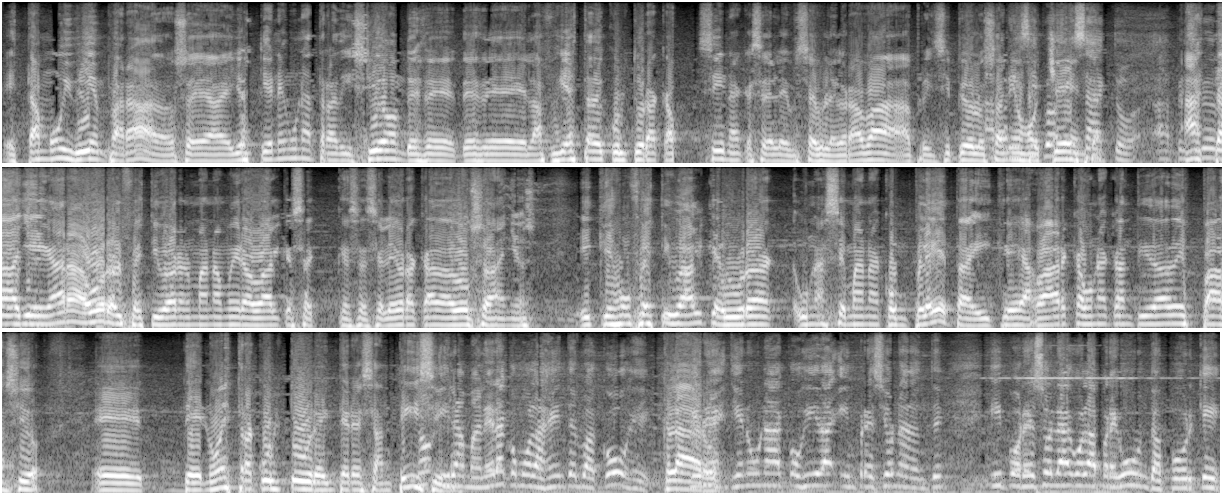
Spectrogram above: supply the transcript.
está muy bien parada. O sea, ellos tienen una tradición desde, desde la fiesta de cultura campesina que se le celebraba a principios de los años 80 hasta llegar ahora al Festival Hermana Mirabal que se, que se celebra cada dos años y que es un festival que dura una semana completa y que abarca una cantidad de espacio eh, de nuestra cultura interesantísima. y la manera como la gente lo acoge. Claro. Tiene, una acogida impresionante y por eso le hago la pregunta, porque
